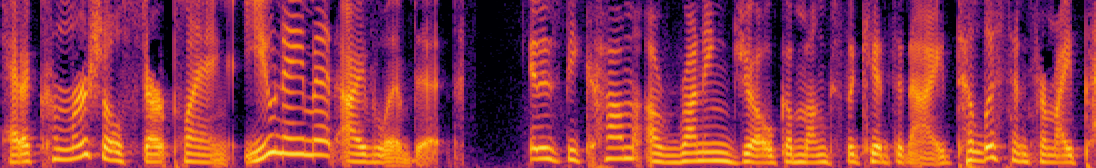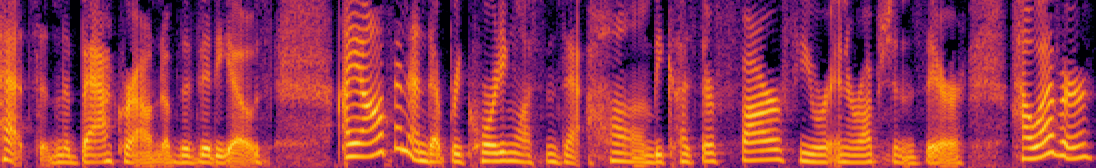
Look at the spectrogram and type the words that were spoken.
had a commercial start playing. You name it, I've lived it. It has become a running joke amongst the kids and I to listen for my pets in the background of the videos. I often end up recording lessons at home because there are far fewer interruptions there. However,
